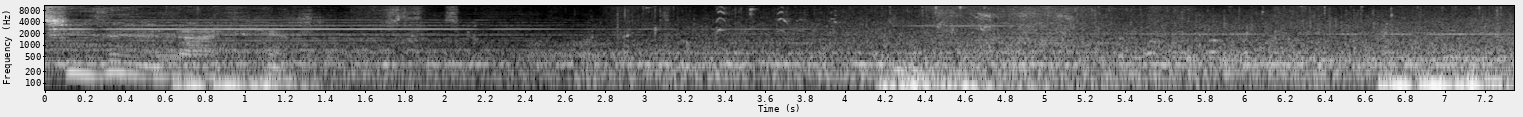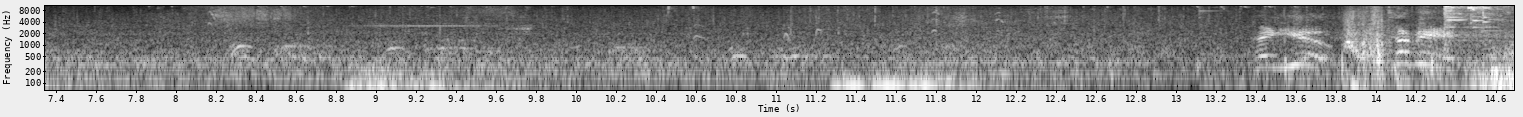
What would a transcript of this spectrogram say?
this? gee, there, I can't. Hey, you! Come here!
